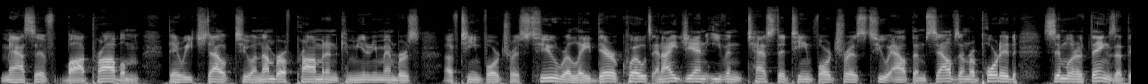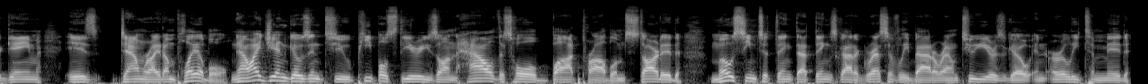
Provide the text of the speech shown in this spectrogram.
massive bot problem. They reached out to a number of prominent community members of Team Fortress 2, relayed their quotes, and IGN even tested Team Fortress 2 out themselves and reported similar things that the game is downright unplayable. Now, IGN goes into people's theories on how this whole bot problem started. Most seem to think that things got aggressively bad around two years ago in early to mid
